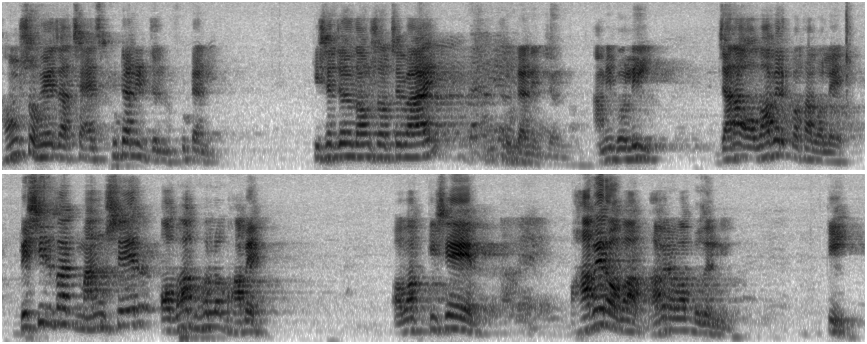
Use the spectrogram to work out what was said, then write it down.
ধ্বংস হয়ে যাচ্ছে ফুটানির জন্য, ফুটানি। কিসের জন্য ধ্বংস হচ্ছে ভাই? ফুটানির জন্য। আমি বলি, যারা অভাবের কথা বলে, বেশিরভাগ মানুষের অভাব হলো ভাবের। অভাব কিসের? ভাবের অভাব। ভাবের অভাব বুঝেননি। কি?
